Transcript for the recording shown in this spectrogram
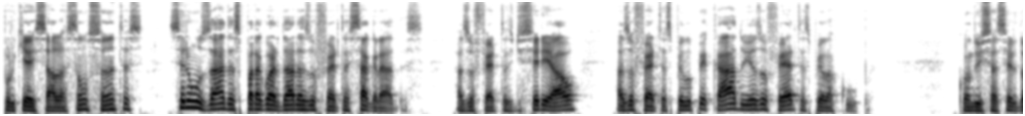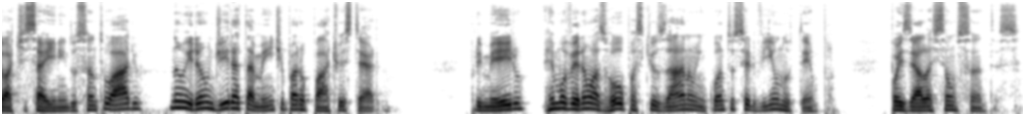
porque as salas são santas, serão usadas para guardar as ofertas sagradas, as ofertas de cereal, as ofertas pelo pecado e as ofertas pela culpa. Quando os sacerdotes saírem do santuário, não irão diretamente para o pátio externo. Primeiro, removerão as roupas que usaram enquanto serviam no templo, pois elas são santas.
